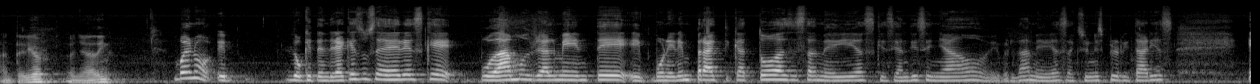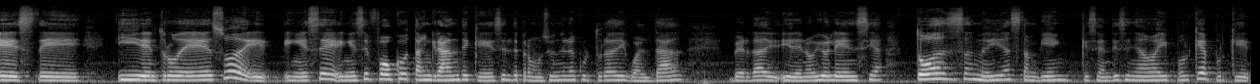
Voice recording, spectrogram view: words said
anterior, doña Adina? Bueno, eh, lo que tendría que suceder es que podamos realmente eh, poner en práctica todas estas medidas que se han diseñado, ¿verdad? Medidas, acciones prioritarias. Este, y dentro de eso, en, ese, en ese foco tan grande que es el de promoción de una cultura de igualdad, ¿verdad? Y de no violencia, todas esas medidas también que se han diseñado ahí. ¿Por qué? Porque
